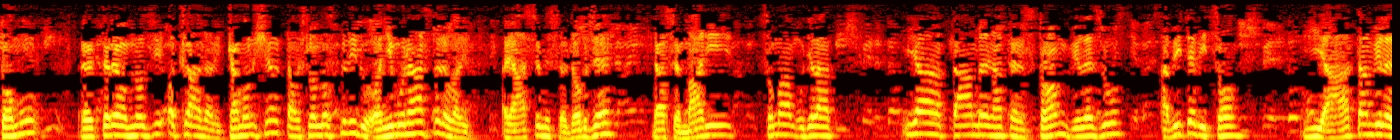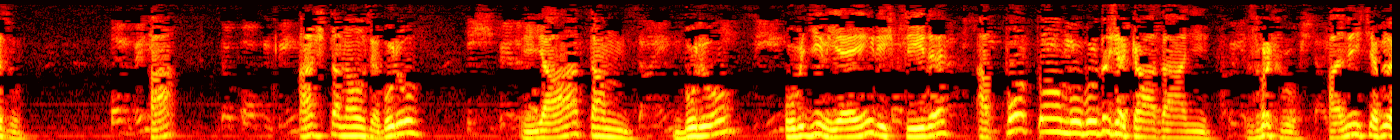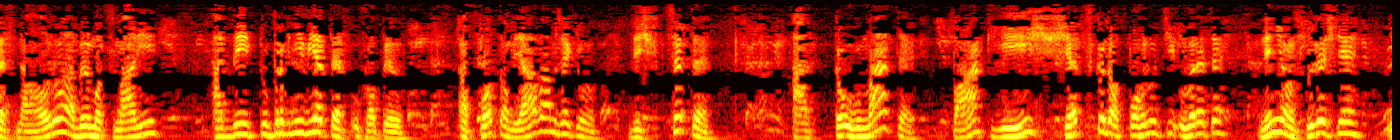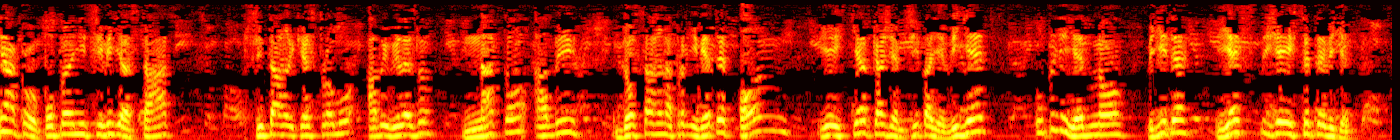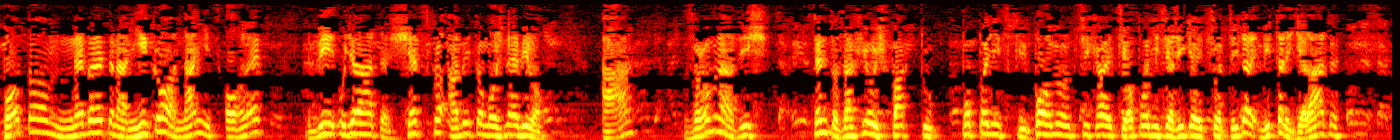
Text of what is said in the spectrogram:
tomu, eh, kterého mnozí odkládali. Kam on šel? Tam šlo množství lidí. Oni mu následovali. A já si myslel, dobře, já jsem malý, co mám udělat? Já tamhle na ten strom vylezu a víte vy co? Já tam vylezu. A až tam nahoře budu, já tam budu, uvidím jej, když přijde, a potom mu budu držet kázání z vrchu. Ale chtěl vylez nahoru a byl moc malý, aby tu první větev uchopil. A potom já vám řeknu, když chcete a touhu máte, pak již všecko do pohnutí uvedete. Nyní on skutečně nějakou popelnici viděl stát, přitáhli ke stromu, aby vylezl na to, aby dosáhl na první větev. On jej chtěl v každém případě vidět, úplně jedno, vidíte, jestliže ji chcete vidět. Potom neberete na nikoho, na nic ohled, vy uděláte všecko, aby to možné bylo. A zrovna když tento Zachy už pak tu popelnický pohnul, přicházející obchodníci a říkají, co ty tady, vy tady děláte?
